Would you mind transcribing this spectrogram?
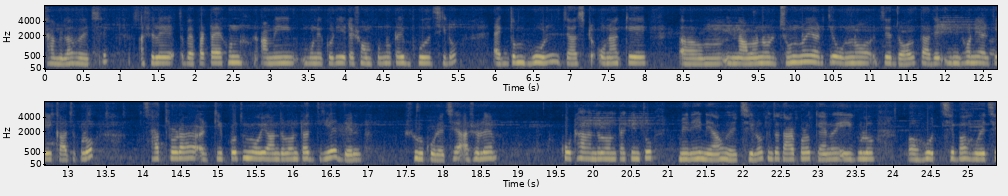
ঝামেলা হয়েছে। আসলে ব্যাপারটা এখন আমি মনে করি এটা সম্পূর্ণটাই ভুল ছিল। একদম ভুল, জাস্ট ওনাকে নামানোর জন্যই আর কি অন্য যে দল, তাদের ইন্ধনে আর কি এই কাজগুলো ছাত্ররা আর কি প্রথমে ওই আন্দোলনটা দিয়ে দেন শুরু করেছে। আসলে কোঠা আন্দোলনটা কিন্তু মেনেই নেওয়া হয়েছিল, কিন্তু তারপরও কেন এইগুলো হচ্ছে বা হয়েছে,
